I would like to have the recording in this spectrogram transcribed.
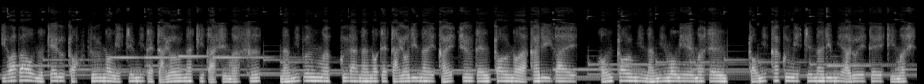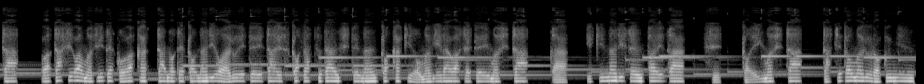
岩場を抜けると普通の道に出たような気がします。何分真っ暗なので頼りない懐中電灯の明かり以外、本当に何も見えません。とにかく道なりに歩いていきました。私はマジで怖かったので隣を歩いていた S と雑談してなんとか気を紛らわせていました。が、いきなり先輩が、し、と言いました。立ち止まる6人、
